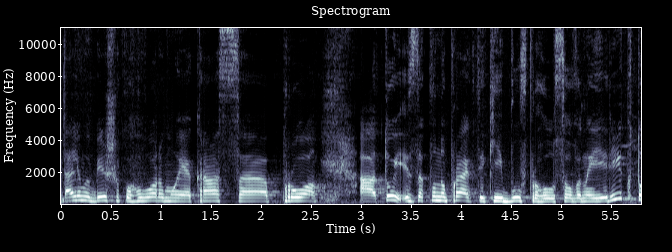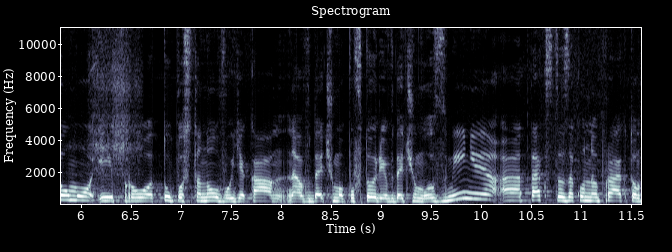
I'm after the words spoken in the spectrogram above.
Далі ми більше поговоримо якраз е, про той законопроект, який був проголосований рік тому, і про ту постанову, яка е, в дечому повторює, в дечому змінює е, текст законопроекту.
